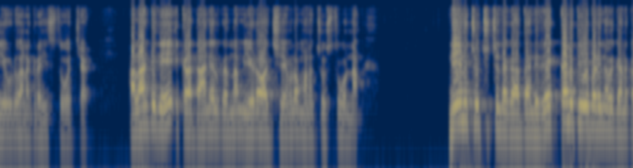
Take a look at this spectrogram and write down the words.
దేవుడు అనుగ్రహిస్తూ వచ్చాడు. అలాంటిదే ఇక్కడ ధాన్యాల గ్రంథం ఏడో అధ్యాయంలో మనం చూస్తూ ఉన్నాం. నేను చూచుచుండగా దాని రెక్కలు తీయబడినవి గనక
